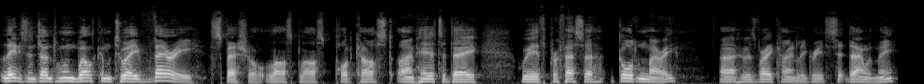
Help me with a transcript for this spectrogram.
Ladies and gentlemen, welcome to a very special Last Blast podcast. I'm here today with Professor Gordon Murray, uh, who has very kindly agreed to sit down with me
